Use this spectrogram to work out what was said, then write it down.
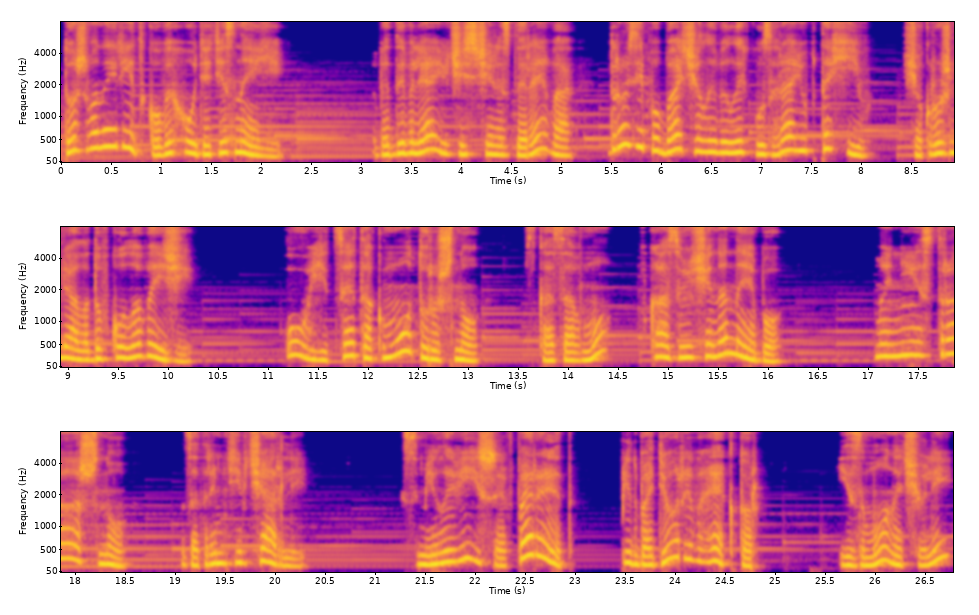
тож вони рідко виходять із неї. Видивляючись через дерева, друзі побачили велику зграю птахів, що кружляла довкола вежі. Ой, це так моторошно, сказав Мо, вказуючи на небо. Мені страшно, затремтів Чарлі. Сміливіше, вперед, підбадьорив Гектор. Із Мо на чолі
